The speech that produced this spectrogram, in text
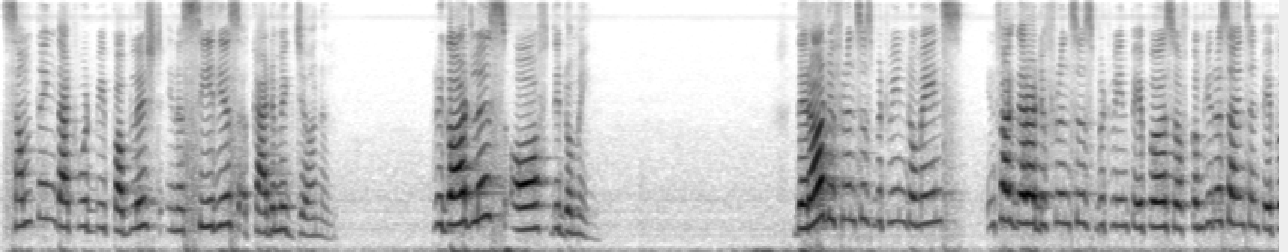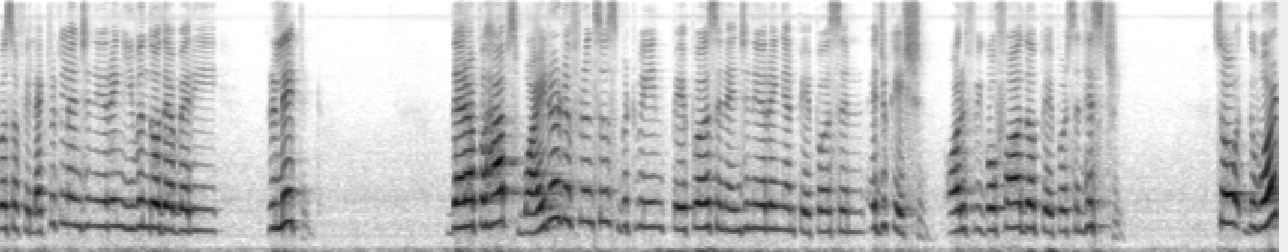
something that would be published in a serious academic journal, regardless of the domain. There are differences between domains. In fact, there are differences between papers of computer science and papers of electrical engineering, even though they are very related. There are perhaps wider differences between papers in engineering and papers in education, or if we go further, papers in history. So, the word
